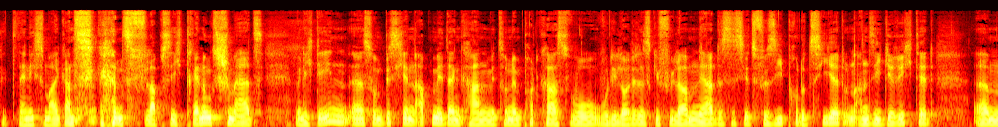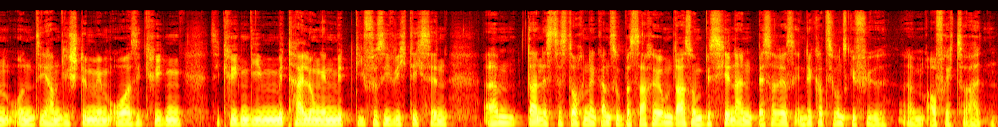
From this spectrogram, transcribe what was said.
jetzt nenne ich es mal ganz, ganz flapsig, Trennungsschmerz, wenn ich den äh, so ein bisschen abmildern kann mit so einem Podcast, wo, wo die Leute das Gefühl haben, ja, das ist jetzt für sie produziert und an sie gerichtet ähm, und sie haben die Stimme im Ohr, sie kriegen, sie kriegen die Mitteilungen mit, die für sie wichtig sind, ähm, dann ist das doch eine ganz super Sache, um da so ein bisschen ein besseres Integrationsgefühl ähm, aufrechtzuerhalten.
